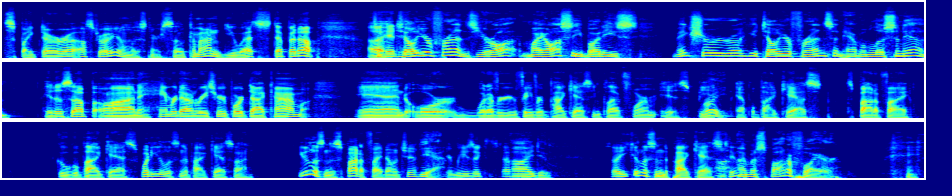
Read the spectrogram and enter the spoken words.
spiked our uh, Australian listeners. So come on, U.S., step it up. Uh, hit, tell your friends, your my Aussie buddies. Make sure uh, you tell your friends and have them listen in. Hit us up on hammerdownracingreport.com and or whatever your favorite podcasting platform is, be Right. it Apple Podcasts, Spotify, Google Podcasts. What do you listen to podcasts on? You listen to Spotify, don't you? Yeah. Your music and stuff? I do. So you can listen to podcasts too. I'm a Spotifyer.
